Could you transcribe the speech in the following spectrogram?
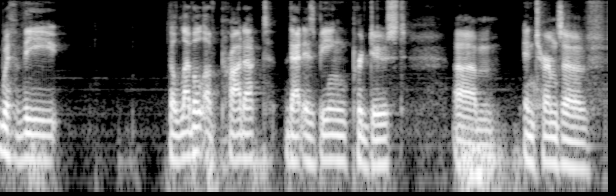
with the the level of product that is being produced um, in terms of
